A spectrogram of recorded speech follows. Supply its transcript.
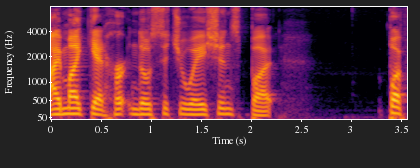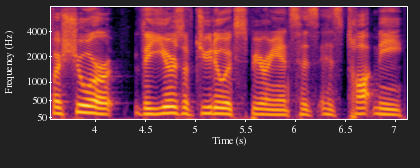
I might get hurt in those situations. But but for sure, the years of judo experience has has taught me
